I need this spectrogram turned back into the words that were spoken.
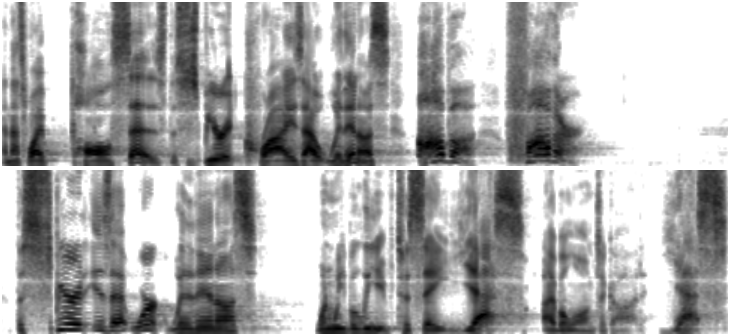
And that's why Paul says the Spirit cries out within us, Abba, Father. The Spirit is at work within us when we believe to say, Yes, I belong to God. Yes,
